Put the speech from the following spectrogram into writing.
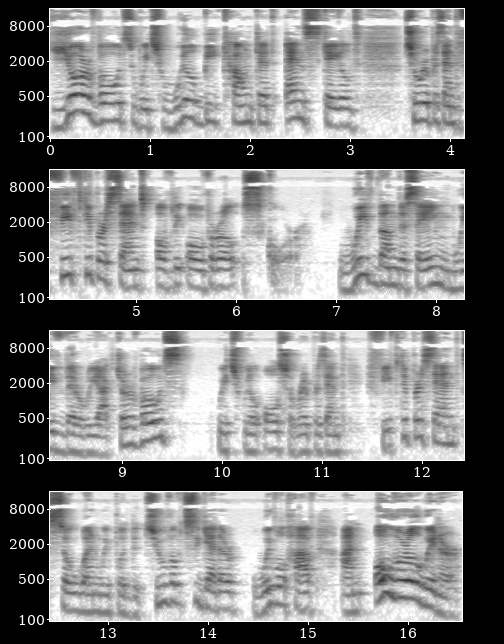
your votes, which will be counted and scaled to represent 50% of the overall score. We've done the same with the reactor votes, which will also represent 50%. So when we put the two votes together, we will have an overall winner.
